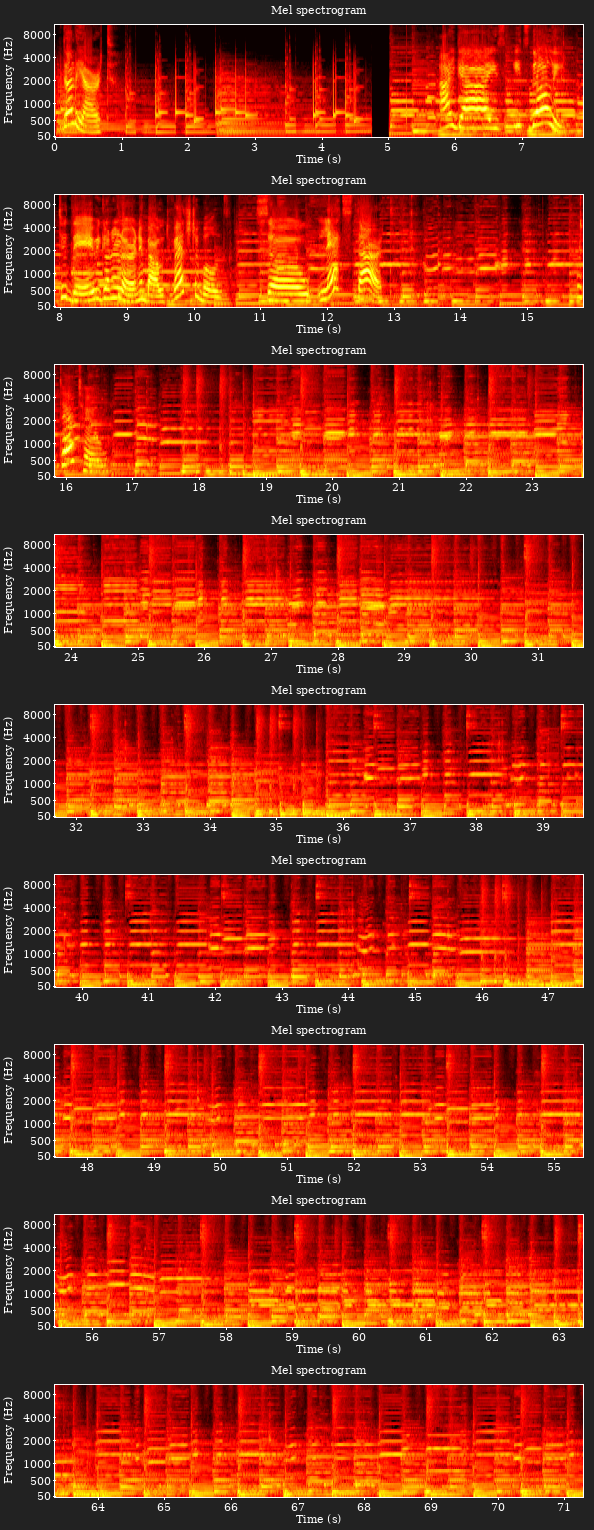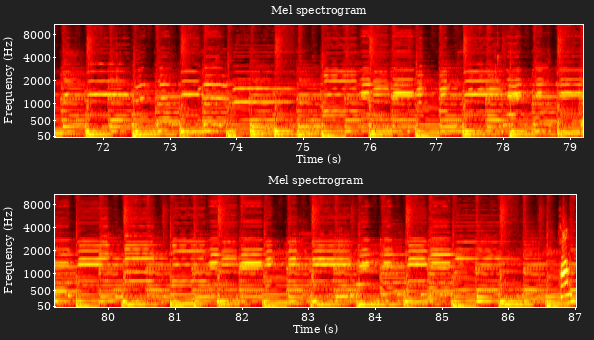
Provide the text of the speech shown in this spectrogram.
Dolly Art. Hi guys, it's Dolly. Today we're gonna learn about vegetables. So let's start. Potato.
